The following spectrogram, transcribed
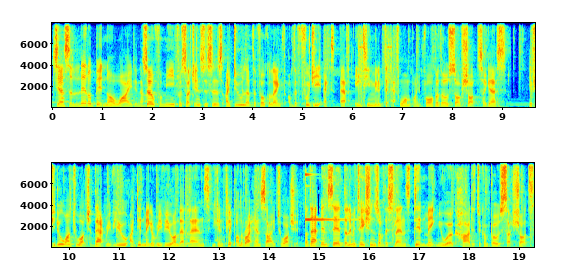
just a little bit not wide enough. So for me, for such instances, I do love the focal length of the Fuji XF 18mm f1.4 for those sort of shots, I guess. If you do want to watch that review, I did make a review on that lens. You can click on the right hand side to watch it. But that being said, the limitations of this lens did make me work harder to compose such shots.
